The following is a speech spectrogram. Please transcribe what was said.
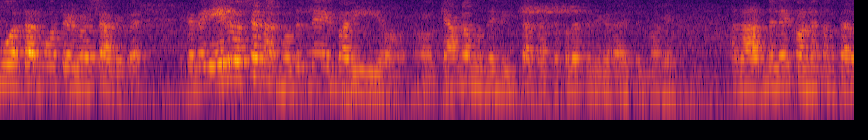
ಮೂವತ್ತಾರು ಮೂವತ್ತೇಳು ವರ್ಷ ಆಗುತ್ತೆ. ಯಾಕಂದ್ರೆ ಏಳು ವರ್ಷ ನಾನು ಮೊದಲನೇ ಬಾರಿ ಕ್ಯಾಮ್ರಾ ಮುಂದೆ ನಿಂತಾಗ ಚಪಲ ಚಲಿಗರಾಯ ಸಿನಿಮಾಗೆ. ಅದಾದ್ಮೇಲೆ ಸ್ವರ್ಣ ಸಂಸಾರ,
